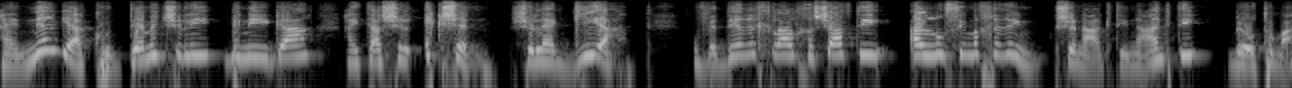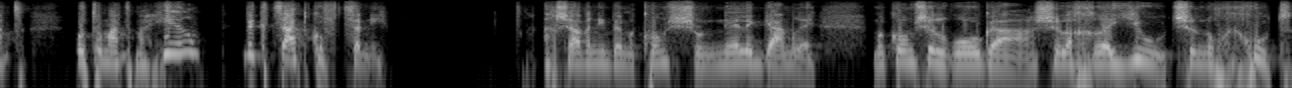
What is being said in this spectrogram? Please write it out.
האנרגיה הקודמת שלי בנהיגה הייתה של אקשן, של להגיע, ובדרך כלל חשבתי על נושאים אחרים. כשנהגתי, נהגתי באוטומט. אוטומט מהיר וקצת קופצני. עכשיו אני במקום שונה לגמרי, מקום של רוגע, של אחריות, של נוכחות.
